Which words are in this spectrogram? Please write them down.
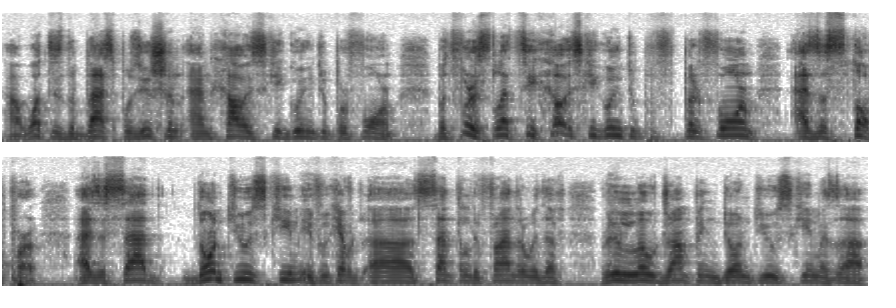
uh, what is the best position and how is he going to perform. But first, let's see how is he going to perform as a stopper. As I said, don't use him if you have a central defender with a really low jumping. Don't use him as a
